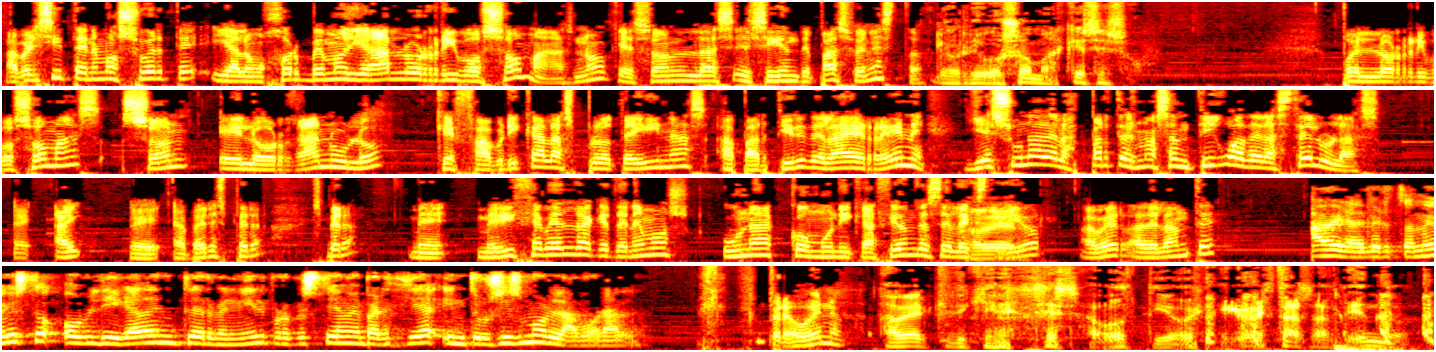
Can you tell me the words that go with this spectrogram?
A ver si tenemos suerte y a lo mejor vemos llegar los ribosomas, ¿no? Que son las- el siguiente paso en esto. Los ribosomas, ¿qué es eso? Pues los ribosomas son el orgánulo que fabrica las proteínas a partir del ARN y es una de las partes más antiguas de las células. Eh, ay, eh, a ver, espera, espera. Me, me dice Belda que tenemos una comunicación desde el A ver. exterior. A ver, adelante. A ver, Alberto, me he visto obligada a intervenir porque esto ya me parecía intrusismo laboral. Pero bueno, A ver, ¿de ¿quién es esa voz, tío? ¿Qué me estás haciendo?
